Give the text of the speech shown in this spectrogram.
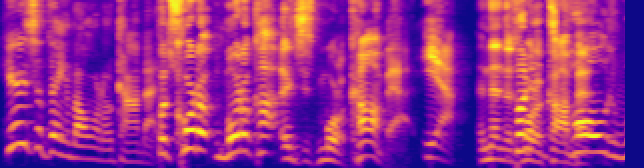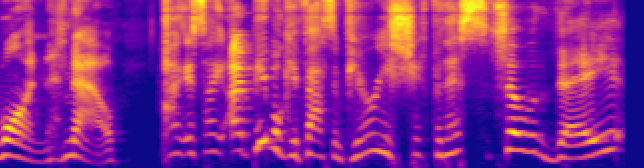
Here's the thing about Mortal Kombat. But Mortal, Mortal Kombat is just Mortal Kombat. yeah. And then there's But Mortal it's Kombat. called 1 now. I, it's like I, people get Fast and Furious shit for this. So they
